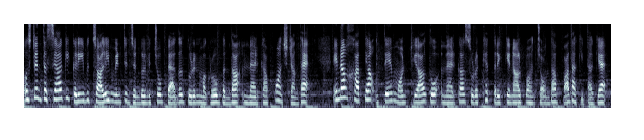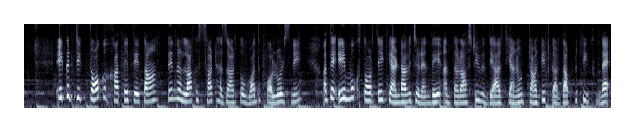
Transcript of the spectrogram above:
ਉਸਨੇ ਦੱਸਿਆ ਕਿ ਕਰੀਬ 40 ਮਿੰਟ ਜੰਗਲ ਵਿੱਚੋਂ ਪੈਦਲ ਤੁਰਨ ਮਗਰੋਂ ਬੰਦਾ ਅਮਰੀਕਾ ਪਹੁੰਚ ਜਾਂਦਾ ਹੈ। ਇਨ੍ਹਾਂ ਖਾਤਿਆਂ ਉੱਤੇ ਮੌਂਟਰੀਅਲ ਤੋਂ ਅਮਰੀਕਾ ਸੁਰੱਖਿਅਤ ਤਰੀਕੇ ਨਾਲ ਪਹੁੰਚਾਉਣ ਦਾ ਵਾਅਦਾ ਕੀਤਾ ਗਿਆ ਹੈ। ਇੱਕ ਟਿਕਟੌਕ ਖਾਤੇ ਤੇ ਤਾਂ 360000 ਤੋਂ ਵੱਧ ਫਾਲੋਅਰਸ ਨੇ ਅਤੇ ਇਹ ਮੁੱਖ ਤੌਰ ਤੇ ਕੈਨੇਡਾ ਵਿੱਚ ਰਹਿੰਦੇ ਅੰਤਰਰਾਸ਼ਟਰੀ ਵਿਦਿਆਰਥੀਆਂ ਨੂੰ ਟਾਰਗੇਟ ਕਰਦਾ ਪ੍ਰਤੀਤ ਹੁੰਦਾ ਹੈ।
